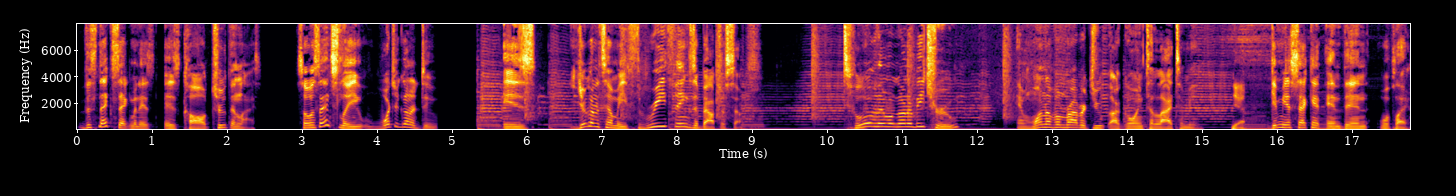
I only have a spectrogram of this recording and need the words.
This next segment is, is called Truth and Lies. So essentially, what you're going to do is you're going to tell me three things about yourself. Two of them are going to be true, and one of them, Robert, you are going to lie to me. Yeah. Give me a second and then we'll play.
